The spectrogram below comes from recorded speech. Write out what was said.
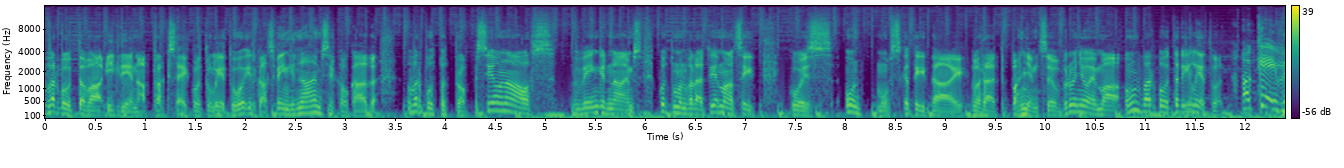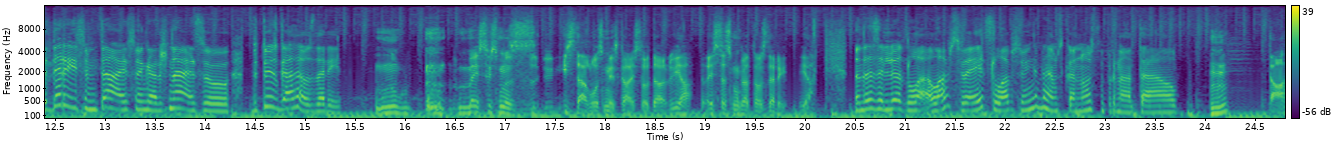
Varbūt tavā ikdienā praksē, ko tu lieto, ir kāds vingrinājums, ir kaut kāda, varbūt pat profesionāls vingrinājums, ko tu man varētu iemācīt, ko es un mūsu skatītāji varētu paņemt sev bruņojumā un varbūt arī lietot. Ok, bet darīsim tā. Es vienkārši neesmu. Bet tu esi gatavs darīt. Nu, mēs vismaz iztēlosimies, kā es to daru. Jā, es esmu gatavs darīt. Jā. Nu, tas ir ļoti la- labs veids, labs vingrinājums, kā nostiprināt telpu. Mhm. Tā.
